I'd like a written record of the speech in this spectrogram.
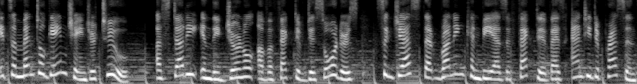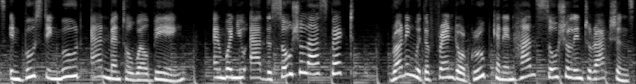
It's a mental game changer too. A study in the Journal of Affective Disorders suggests that running can be as effective as antidepressants in boosting mood and mental well-being. And when you add the social aspect, running with a friend or group can enhance social interactions,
